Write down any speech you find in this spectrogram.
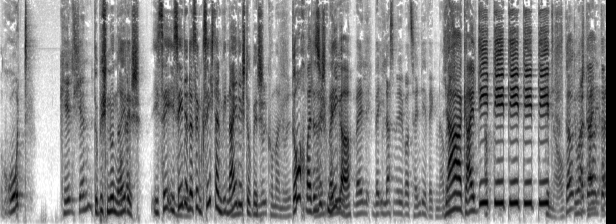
Rotkehlchen. Du bist nur neidisch. Ich sehe ich seh dir das im Gesicht an, wie neidisch du bist. 0,0. Doch, weil das Nein, ist mega. Weil, weil, weil ich lasse mir über das Handy wecken. Ja, geil. Die, die, die, die, die. Genau. Da, Du hast da, da,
